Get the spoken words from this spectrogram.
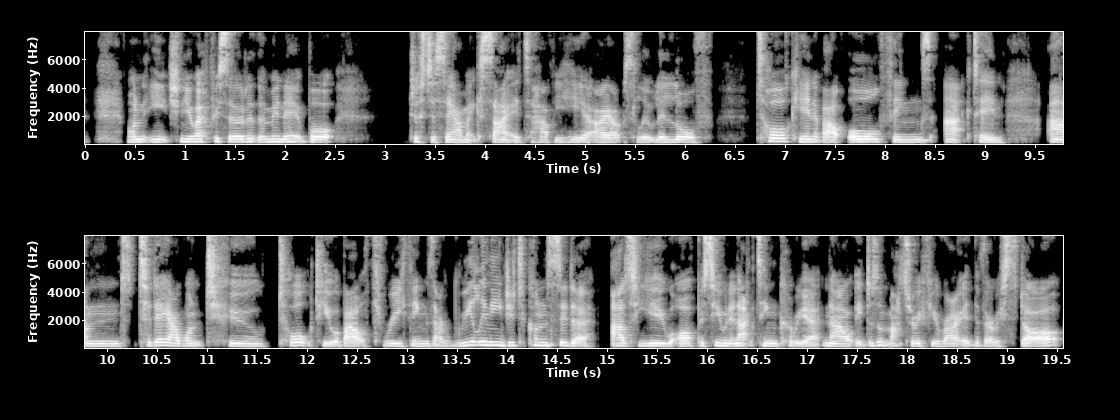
on each new episode at the minute, but just to say I'm excited to have you here. I absolutely love talking about all things acting. And today I want to talk to you about three things I really need you to consider as you are pursuing an acting career. Now, it doesn't matter if you're right at the very start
